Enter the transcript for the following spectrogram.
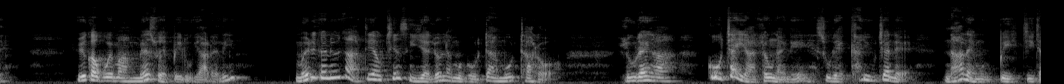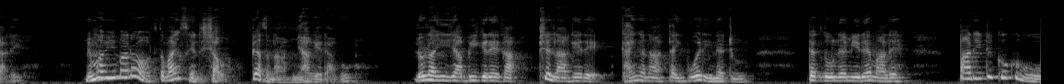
တယ် ရွေးကောက်ပွဲမှာမဲဆွယ်ပေးလို့ရတယ်လीအမေရိကန်တွေကတယောက်ချင်းစီရဲ့လွတ်လပ်မှုကိုတန်ဖိုးထားတော့လူတိုင်းဟာကိုကြိုက်ရာလုံနိုင်တယ်ဆိုတဲ့ခံယူချက်နဲ့နားလည်မှုပေးကြည့်ကြတယ်မြန်မာပြည်မှာတော့တမိုင်းစင်တစ်လျှောက်ပြဿနာများခဲ့တာကိုလွတ်လပ်ရေးရပြီးကြတဲ့ကဖြစ်လာခဲ့တဲ့ဂိုင်းကနာတိုက်ပွဲတွေနဲ့တူတက္ကသိုလ်နယ်မြေထဲမှာလဲပါတီတစ်ခုခုကို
